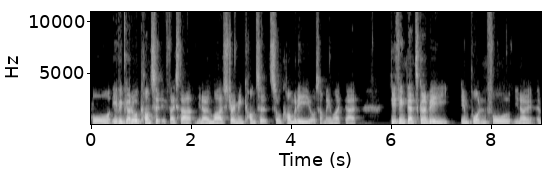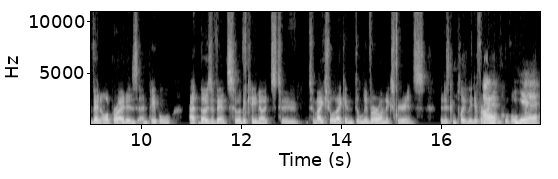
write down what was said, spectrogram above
or even go to a concert if they start you know live streaming concerts or comedy or something like that. Do you think that's going to be important for you know event operators and people at those events who are the keynotes to to make sure they can deliver on experience that is completely different I, from before? Yeah,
